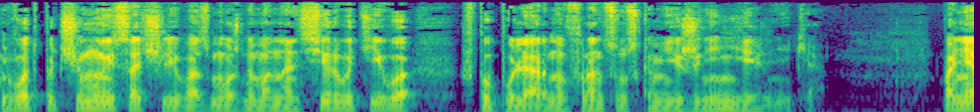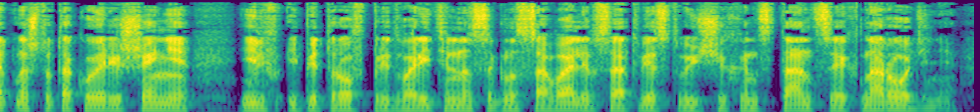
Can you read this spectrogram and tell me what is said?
Вот почему и сочли возможным анонсировать его в популярном французском еженедельнике. Понятно, что такое решение Ильф и Петров предварительно согласовали в соответствующих инстанциях на родине –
